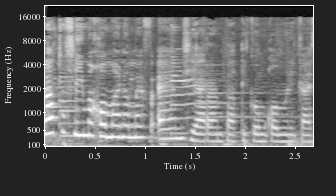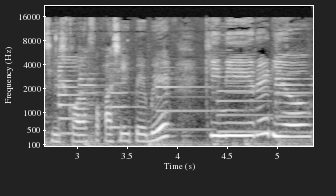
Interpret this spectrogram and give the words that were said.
105,6 FM siaran praktikum komunikasi Sekolah Vokasi IPB kini radio.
